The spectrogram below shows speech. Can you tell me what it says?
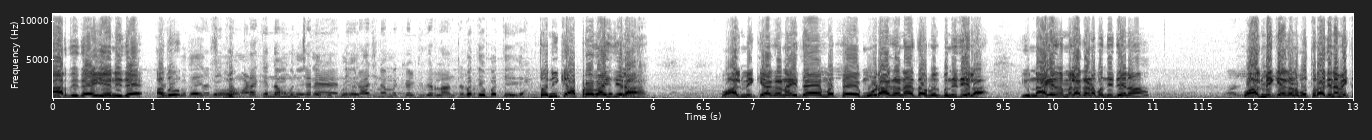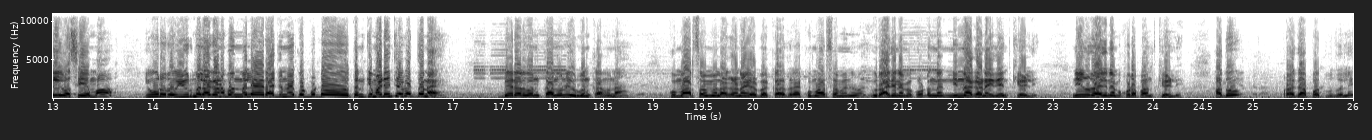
ಯಾರ್ದಿದೆ ಏನಿದೆ ಅದು ತನಿಖೆ ಮಾಡೋಕ್ಕಿಂತ ಮುಂಚೆನೆ ನೀವು ರಾಜೀನಾಮೆ ಕೇಳ್ತಿದ್ದೀರಲ್ಲ ಅಂತ ಬರ್ತೀವಿ ಬರ್ತೀವಿ ಈಗ. ತನಿಖೆ ಅಪರಾಧ ಇದೆಯಲ್ಲ? ವಾಲ್ಮೀಕಿ ಹಗರಣ ಇದೆ ಮತ್ತೆ ಮೂಡ ಹಗರಣ ಇದೆ ಅವ್ರ ಮೇಲೆ ಬಂದಿದೆಯಲ್ಲ? ಇವ್ ನಾಗೇಂದ್ರ ಮೇಲೆ ಹಗರಣ ಬಂದಿದ್ದೇನೋ? ವಾಲ್ಮೀಕಿ ಹಗರಣ ಬತ್ತು ರಾಜೀನಾಮೆ ಕೇಳಿವ ಸಿ ಎಂ ಇವರು ಇವ್ರ ಮೇಲೆ ಹಗರಣ ಬಂದಮೇಲೆ ರಾಜೀನಾಮೆ ಕೊಟ್ಬಿಟ್ಟು ತನಿಖೆ ಮಾಡಿ ಅಂತ ಹೇಳ್ಬೇಕು ತಾನೆ. ಬೇರೆಯವ್ರದ್ದು ಒಂದು ಕಾನೂನು, ಇವ್ರಿಗೊಂದು ಕಾನೂನ? ಕುಮಾರಸ್ವಾಮಿ ಮೇಲೆ ಹಗರಣ ಹೇಳ್ಬೇಕಾದ್ರೆ ಕುಮಾರಸ್ವಾಮಿ ಇವ್ರು ರಾಜೀನಾಮೆ ಕೊಟ್ಟು ನನ್- ನಿನ್ನ ಹಗರಣ ಇದೆ ಅಂತ ಕೇಳಿ. ನೀನು ರಾಜೀನಾಮೆ ಕೊಡಪ್ಪ ಅಂತ ಕೇಳಿ. ಅದು ಪ್ರಜಾಪ್ರಭುತ್ವದಲ್ಲಿ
